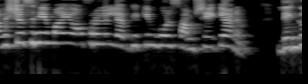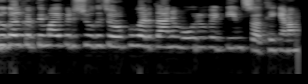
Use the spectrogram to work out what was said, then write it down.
അവിശ്വസനീയമായ ഓഫറുകൾ ലഭിക്കുമ്പോൾ സംശയിക്കാനും ലിങ്കുകൾ കൃത്യമായി പരിശോധിച്ച് ഉറപ്പുവരുത്താനും ഓരോ വ്യക്തിയും ശ്രദ്ധിക്കണം.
